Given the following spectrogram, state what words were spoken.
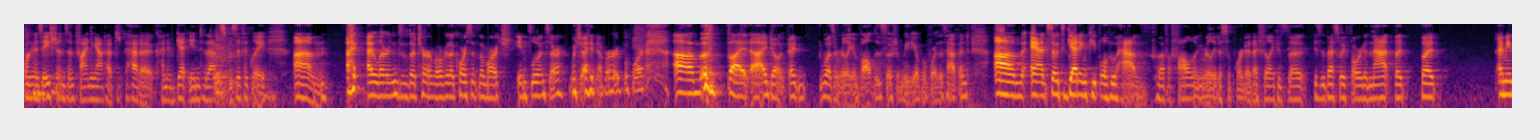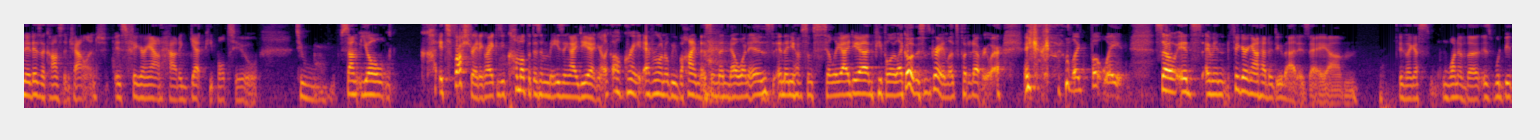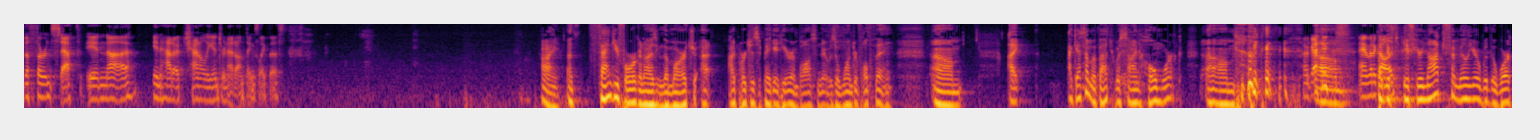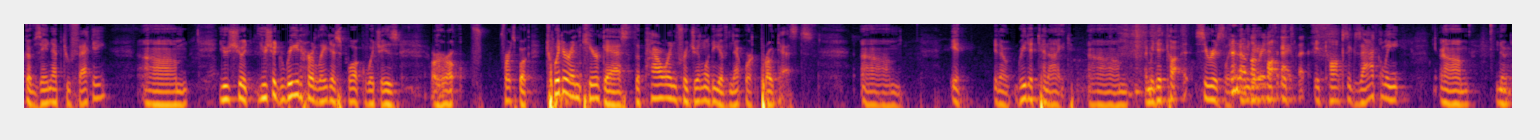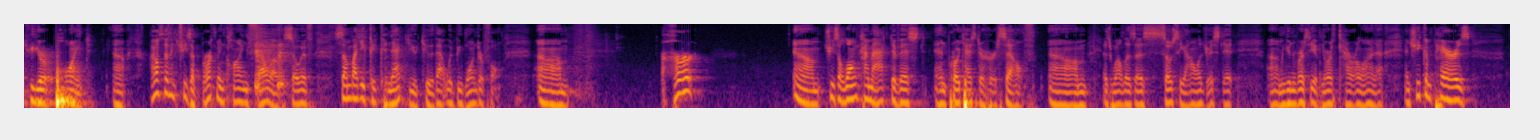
organizations and finding out how to how to kind of get into that specifically. Um, I, I learned the term over the course of the march, influencer, which I had never heard before. Um, but I don't, I wasn't really involved in social media before this happened. Um, and so it's getting people who have who have a following really to support it. I feel like is the is the best way forward in that. But but I mean, it is a constant challenge. Is figuring out how to get people to to some. You'll. It's frustrating, right? Because you come up with this amazing idea and you're like, oh, great, everyone will be behind this, and then no one is. And then you have some silly idea and people are like, oh, this is great, let's put it everywhere. And you're kind of like, but wait. So it's, I mean, figuring out how to do that is a, um, is I guess one of the is would be the third step in uh, in how to channel the internet on things like this. Hi. Uh, thank you for organizing the march. I, I participated here in Boston. It was a wonderful thing. Um, I, I guess I'm about to assign homework. Um, Okay, I am at a but college. if, if you're not familiar with the work of Zeynep Tufekci, um, you should you should read her latest book, which is, or her f- first book, Twitter and Tear Gas: The Power and Fragility of Network Protests. Um, it, you know, read it tonight. Um, I mean, it ta- seriously. I I mean, I'll read it tonight, it talks exactly, um, you know, to your point. Uh, I also think she's a Berkman Klein Fellow, so if somebody could connect you to, that would be wonderful. Um, her, um, she's a longtime activist and protester herself, um, as well as a sociologist at um, University of North Carolina, and she compares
